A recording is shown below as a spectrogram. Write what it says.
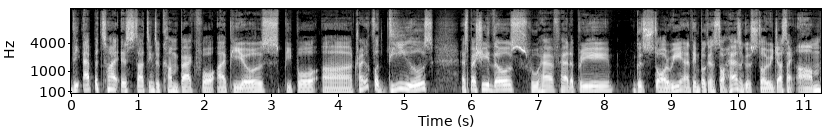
the appetite is starting to come back for IPOs. People are trying to look for deals, especially those who have had a pretty good story. And I think Birkenstock has a good story, just like ARM.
